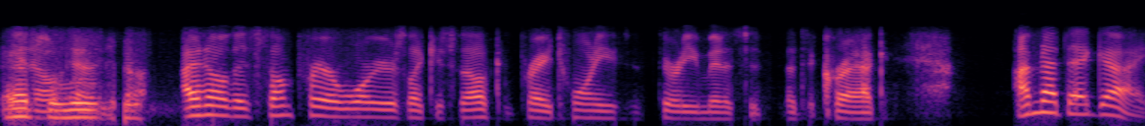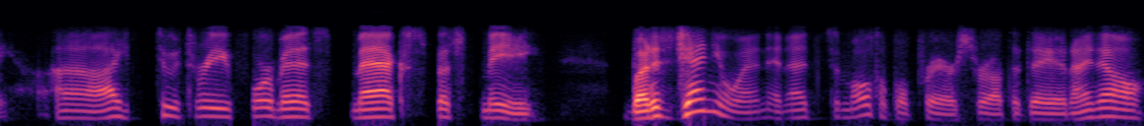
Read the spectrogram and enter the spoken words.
You know, Absolutely. and, I know that some prayer warriors like yourself can pray 20 30 minutes at, at the crack. I'm not that guy. Uh, I two, three, four minutes max. That's me, but it's genuine, and it's multiple prayers throughout the day. And I know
